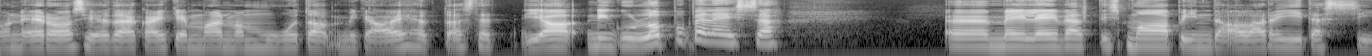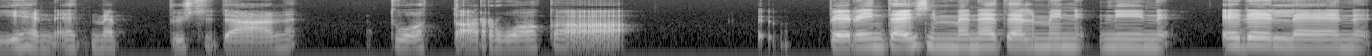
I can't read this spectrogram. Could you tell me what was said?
on erosiota ja kaiken maailman muuta, mikä aiheuttaa sitä. Ja niin kuin loppupeleissä ö, meillä ei välttis maapinta-ala riitä siihen, että me pystytään tuottaa ruokaa perinteisin menetelmin, niin edelleen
